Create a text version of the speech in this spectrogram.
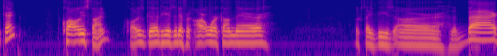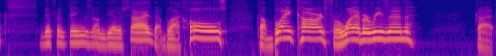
Okay. Quality's fine. Quality's good. Here's the different artwork on there. Looks like these are the backs. Different things on the other side. Got black holes. Got blank cards for whatever reason. Got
